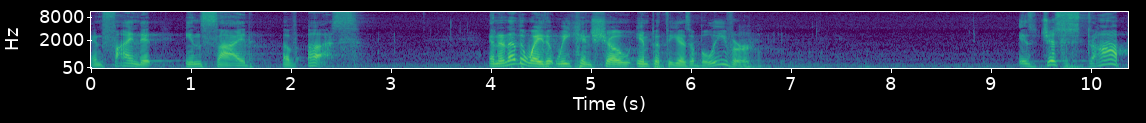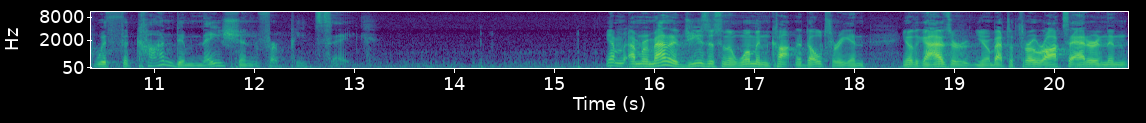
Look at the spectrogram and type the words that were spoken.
and find it inside of us. And another way that we can show empathy as a believer is just stop with the condemnation for Pete's sake. Yeah, I'm, I'm reminded of Jesus and the woman caught in adultery, and you know the guys are you know about to throw rocks at her, and then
